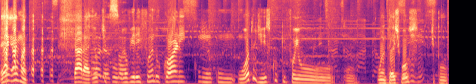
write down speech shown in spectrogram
É, é, mano. Cara, eu tipo, só. eu virei fã do Korn com, com um outro disco que foi o, o, o Untouchables, Uhum. tipo,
